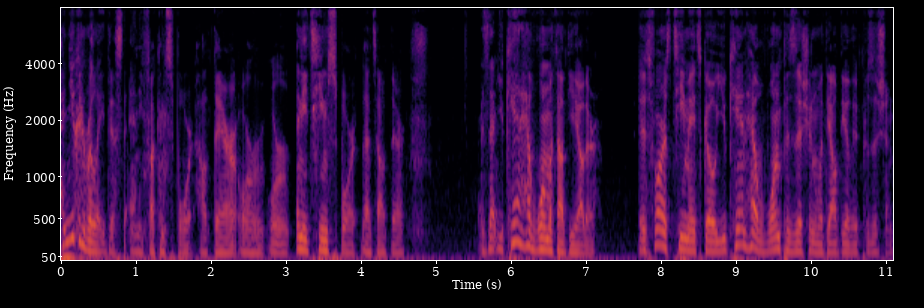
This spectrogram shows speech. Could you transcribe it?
and you can relate this to any fucking sport out there or or any team sport that's out there is that you can't have one without the other. As far as teammates go you can't have one position without the other position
